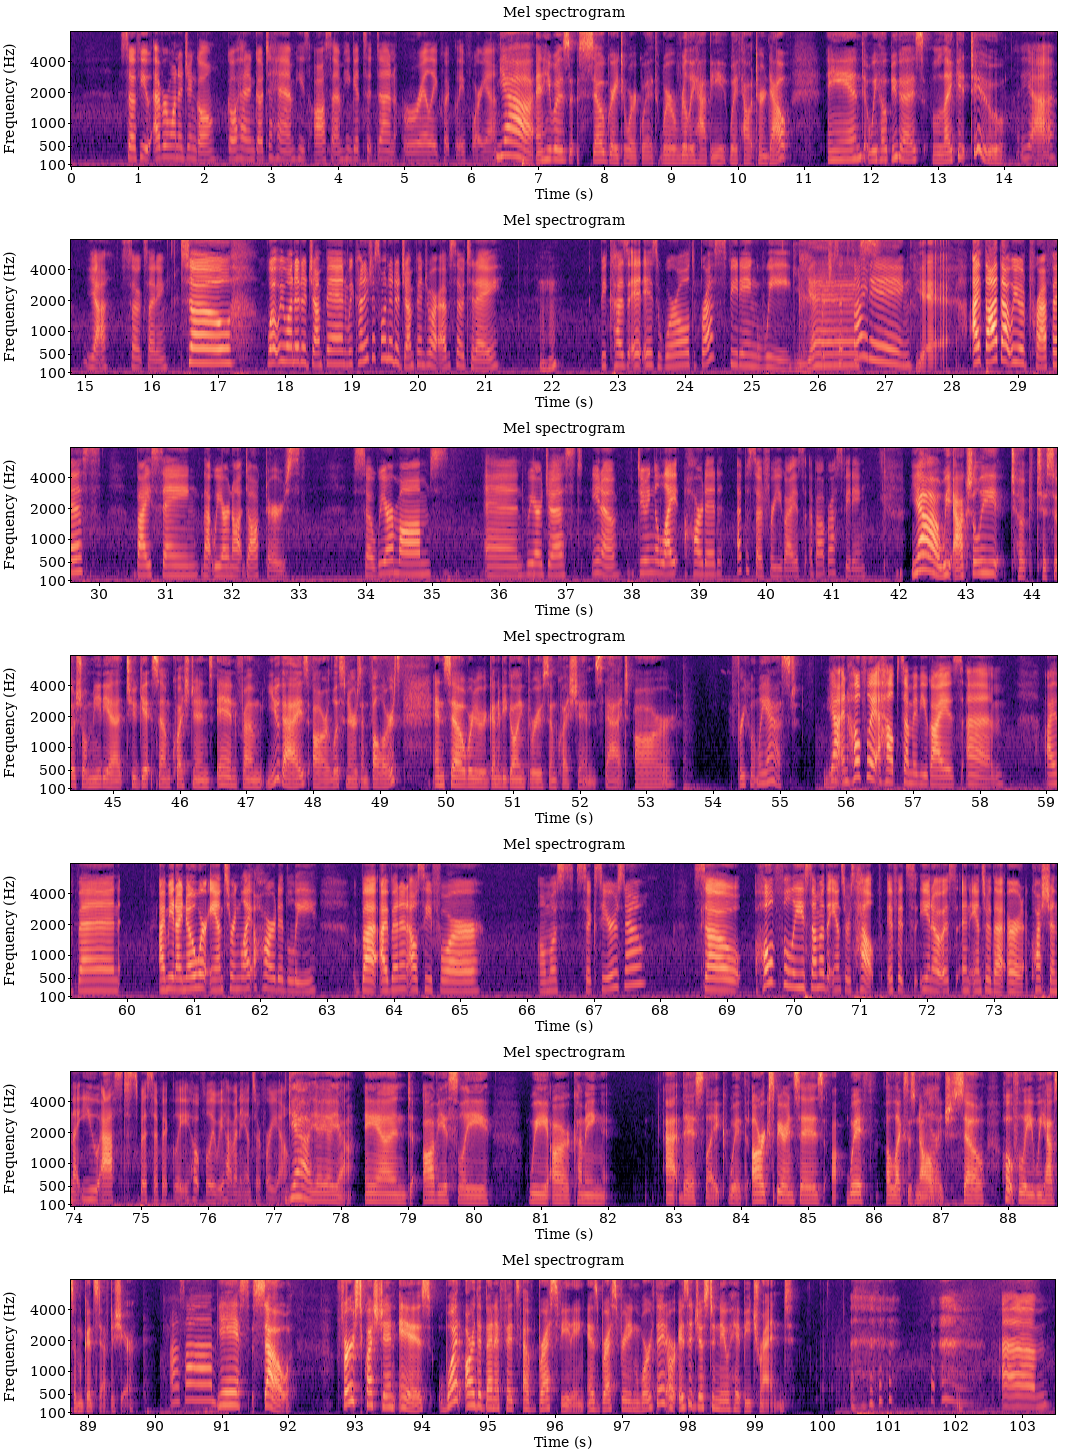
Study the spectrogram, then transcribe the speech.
So if you ever want a jingle, go ahead and go to him. He's awesome. He gets it done really quickly for you. yeah, and he was so great to work with. We're really happy with how it turned out, and we hope you guys like it too. Yeah, yeah, so exciting. So, what we wanted to jump in, we kind of just wanted to jump into our episode today Mm-hmm. because it is World Breastfeeding Week, which is exciting. Yeah. I thought that we would preface by saying that we are not doctors. So, we are moms and we are just, you know, doing a light-hearted episode for you guys about breastfeeding. Yeah, we actually took to social media to get some questions in from you guys, our listeners and followers. And so we're going to be going through some questions that are frequently asked. Yeah, and hopefully it helps some of you guys. Um, I've been, I mean, I know we're answering lightheartedly, but I've been in LC for almost six years now. So hopefully some of the answers help. If it's, you know, it's an answer that, or a question that you asked specifically, hopefully we have an answer for you. Yeah, yeah, yeah, yeah. And obviously, we are coming at this like with our experiences, uh, with Alexa's knowledge. So hopefully, we have some good stuff to share. Awesome. Yes. So, first question is What are the benefits of breastfeeding? Is breastfeeding worth it or is it just a new hippie trend? Um,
